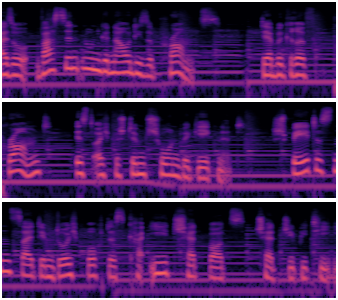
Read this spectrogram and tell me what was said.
Also, was sind nun genau diese Prompts? Der Begriff Prompt ist euch bestimmt schon begegnet, spätestens seit dem Durchbruch des KI-Chatbots ChatGPT.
